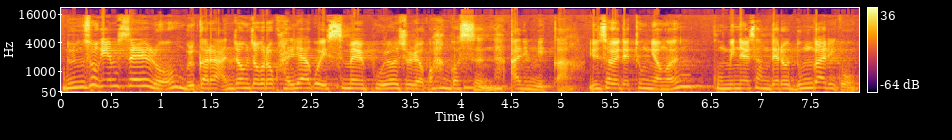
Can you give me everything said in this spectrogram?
눈속임 세일로 물가를 안정적으로 관리하고 있음을 보여주려고 한 것은 아닙니까? 윤석열 대통령은 국민을 상대로 눈 가리고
